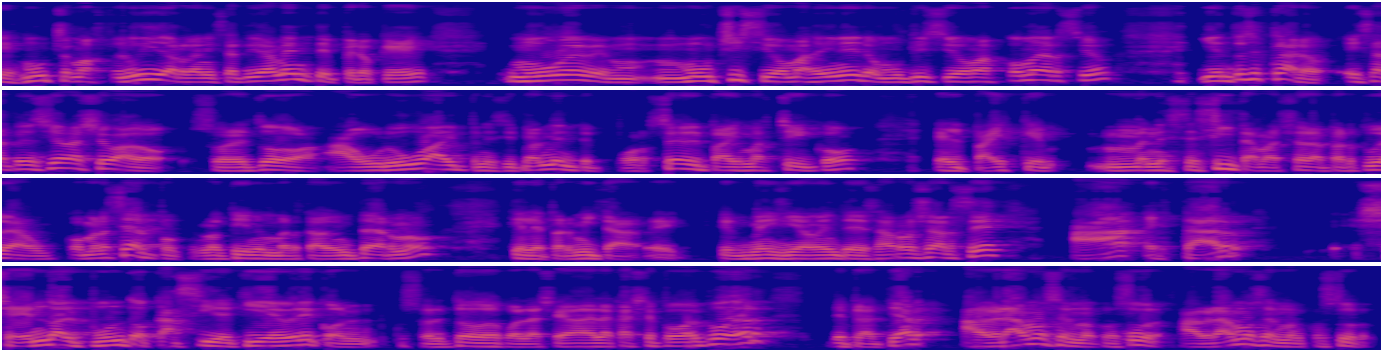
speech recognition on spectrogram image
es mucho más fluida organizativamente, pero que mueve muchísimo más dinero, muchísimo más comercio. Y entonces, claro, esa tensión ha llevado, sobre todo a Uruguay, principalmente por ser el país más chico, el país que necesita mayor apertura comercial, porque no tiene un mercado interno que le permita eh, desarrollarse, a estar yendo al punto casi de quiebre, con, sobre todo con la llegada de la calle Pogo al poder, de plantear, abramos el Mercosur, abramos el Mercosur.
